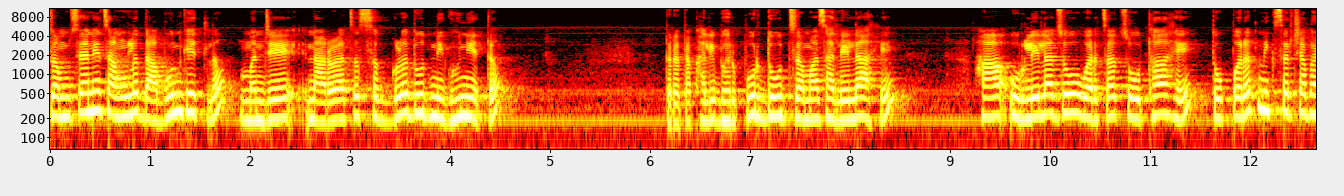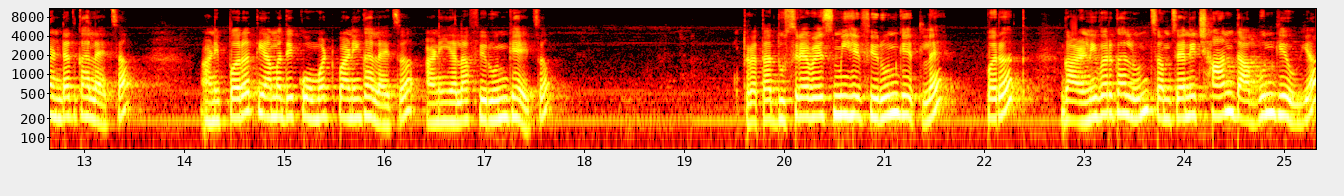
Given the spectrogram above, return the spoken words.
चमच्याने चांगलं दाबून घेतलं म्हणजे नारळाचं सगळं दूध निघून येतं. तर आता खाली भरपूर दूध जमा झालेलं आहे. हा उरलेला जो वरचा चोथा आहे तो परत मिक्सरच्या भांड्यात घालायचा आणि परत यामध्ये कोमट पाणी घालायचं आणि याला फिरून घ्यायचं. तर आता दुसऱ्या वेळेस मी हे फिरून घेतलं आहे परत गाळणीवर घालून चमच्याने छान दाबून घेऊया.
